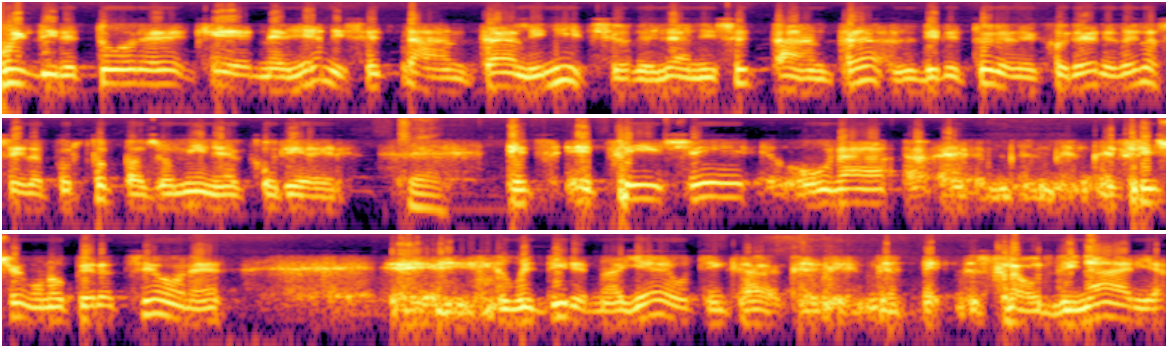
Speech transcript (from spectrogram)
fu il direttore che negli anni 70, all'inizio degli anni 70, il direttore del Corriere della Sera portò Pasolini al Corriere Sì. e, e fece, una, eh, fece un'operazione eh, come dire, maieutica, eh, straordinaria,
